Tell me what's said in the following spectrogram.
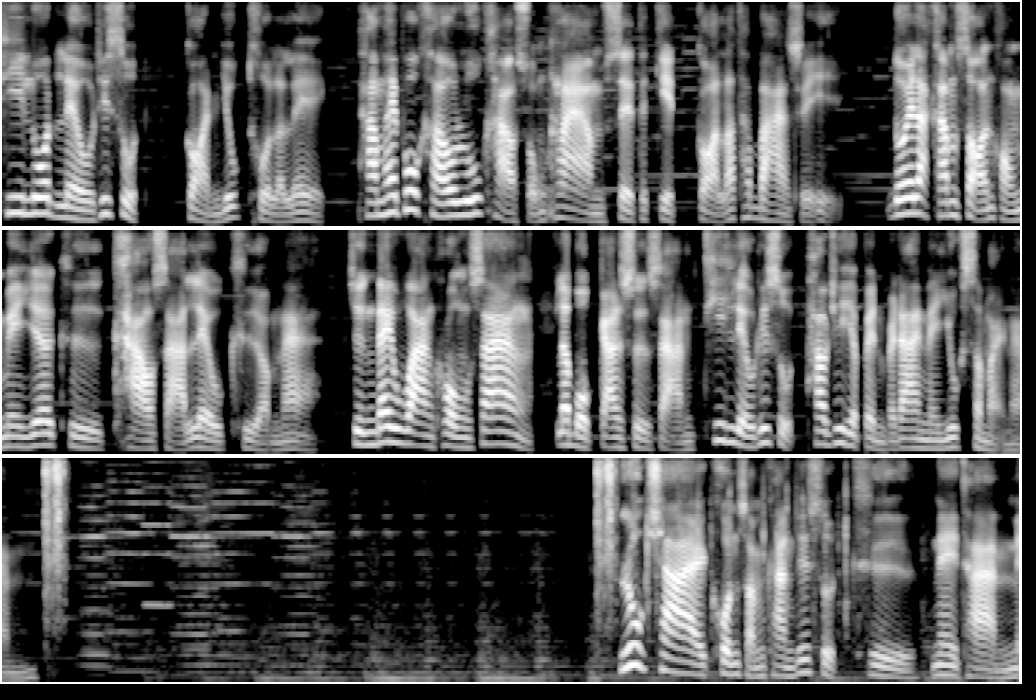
ที่รวดเร็วที่สุดก่อนยุคโทรเลขทำให้พวกเขารู้ข่าวสงคราม เศรษฐกิจก่อนรัฐบาลเสียอีก โดยหลักคำสอนของเมเยอร์คือข่าวสารเร็วคืออำนาจจึงได้วางโครงสร้างระบบการสื่อสารที่เร็วที่สุดเท่าที่จะเป็นไปได้ในยุคสมัยนั้น ลูกชายคนสำคัญที่สุดคือเนธานเม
